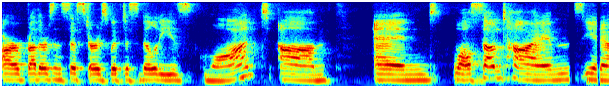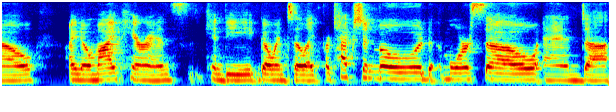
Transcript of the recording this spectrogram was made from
our brothers and sisters with disabilities want um, and while sometimes you know I know my parents can be go into like protection mode more so, and uh,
